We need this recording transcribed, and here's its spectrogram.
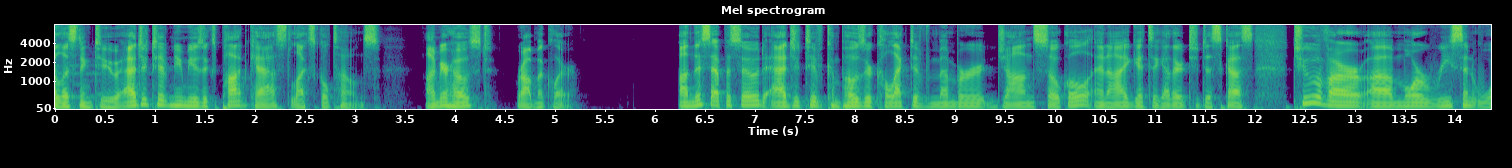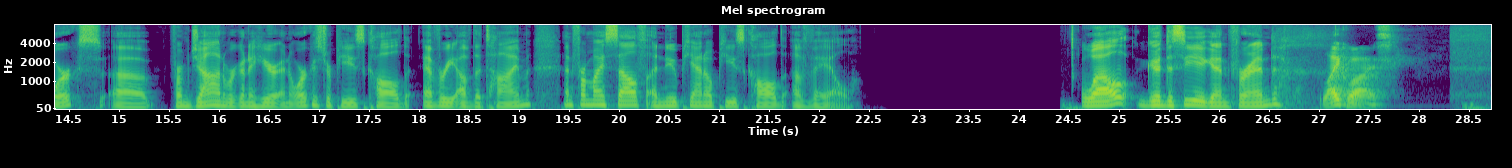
are listening to Adjective New Music's podcast, Lexical Tones. I'm your host, Rob McClure. On this episode, Adjective Composer Collective member John Sokol and I get together to discuss two of our uh, more recent works. Uh, from John, we're going to hear an orchestra piece called Every of the Time, and from myself, a new piano piece called A Veil. Well, good to see you again, friend. Likewise.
